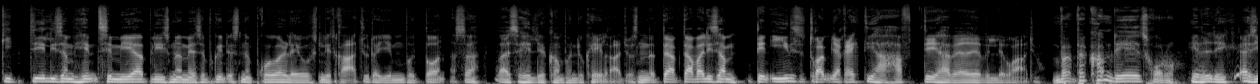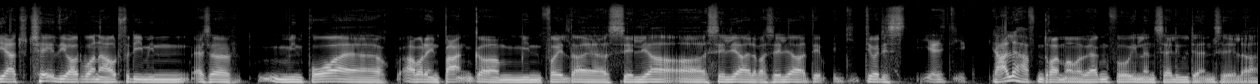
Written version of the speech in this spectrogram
gik det ligesom hen til mere at blive sådan noget med, så begyndte jeg sådan at prøve at lave sådan lidt radio derhjemme på et bånd, og så var jeg så heldig at komme på en lokal radio. Sådan, og der, der var ligesom den eneste drøm, jeg rigtig har haft, det har været, at jeg ville lave radio. Hvad, hvad kom det af, tror du? Jeg ved det ikke. Altså, jeg er totalt the odd one out, fordi min, altså, min bror er, arbejder i en bank, og mine forældre er sælger, og sælger, eller var sælger. og Det, det var det, jeg, jeg har aldrig haft en drøm om at hverken få en eller anden særlig uddannelse, eller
